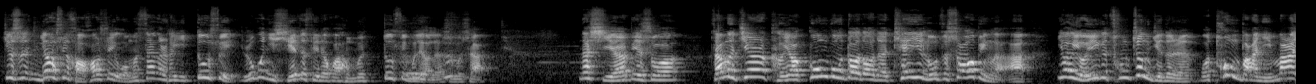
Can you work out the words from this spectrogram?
就是你要睡，好好睡，我们三个人可以都睡。如果你斜着睡的话，我们都睡不了了，是不是啊？”那喜儿便说。咱们今儿可要公公道道的添一炉子烧饼了啊！要有一个冲正经的人，我痛把你妈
